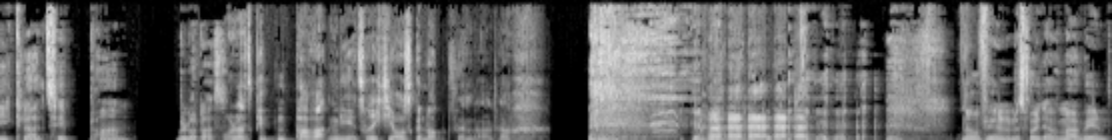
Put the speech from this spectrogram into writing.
Diclazepam Blotters. Oder es gibt ein paar Ratten, die jetzt richtig ausgenockt sind, Alter. no, vielen Dank. Das wollte ich einfach mal erwähnen.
